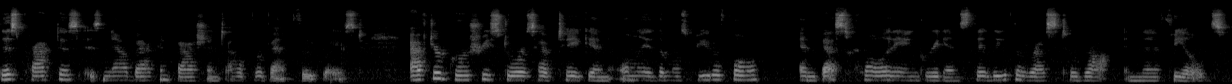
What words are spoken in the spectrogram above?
This practice is now back in fashion to help prevent food waste. After grocery stores have taken only the most beautiful and best quality ingredients, they leave the rest to rot in the fields.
